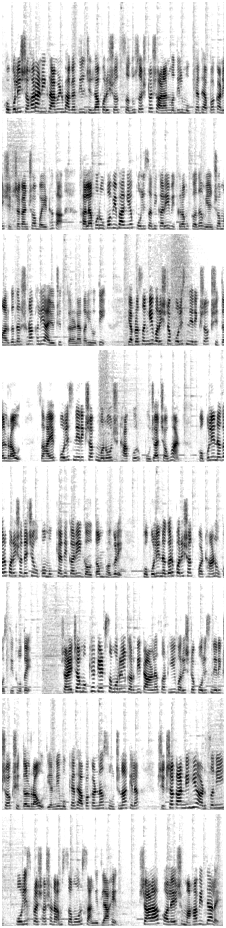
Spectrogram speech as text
खोपोली शहर आणि ग्रामीण भागातील जिल्हा परिषद सदुसष्ट शाळांमधील मुख्याध्यापक आणि शिक्षकांच्या बैठका खालापूर उपविभागीय पोलीस अधिकारी विक्रम कदम यांच्या मार्गदर्शनाखाली आयोजित करण्यात आली होती. या प्रसंगी वरिष्ठ पोलीस निरीक्षक शीतल राऊत सहाय्यक पोलीस निरीक्षक मनोज ठाकूर पूजा चव्हाण खोपोली नगर परिषदेचे उपमुख्याधिकारी गौतम भगडे खोपोली नगर परिषद पठाण उपस्थित होते. शाळेच्या मुख्य गेट समोरील गर्दी टाळण्यासाठी वरिष्ठ पोलीस निरीक्षक शीतल राऊत यांनी मुख्याध्यापकांना सूचना केल्या. शिक्षकांनीही अडचणी पोलीस प्रशासनासमोर सांगितल्या आहेत. शाळा कॉलेज महाविद्यालय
